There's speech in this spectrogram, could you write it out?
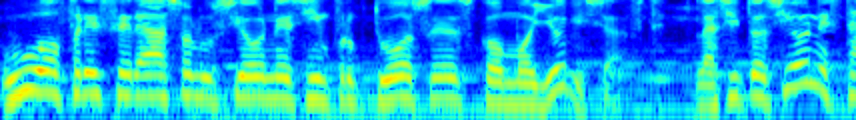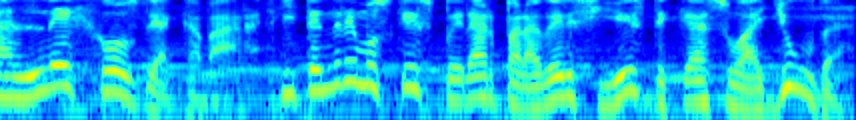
u ofrecerá soluciones infructuosas como Ubisoft. La situación está lejos de acabar y tendremos que esperar para ver si este caso ayuda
